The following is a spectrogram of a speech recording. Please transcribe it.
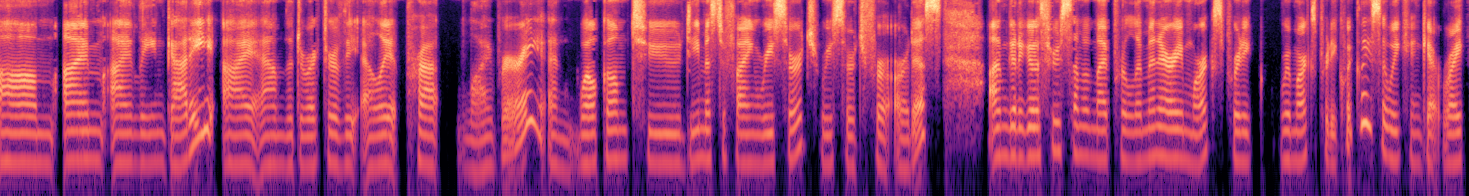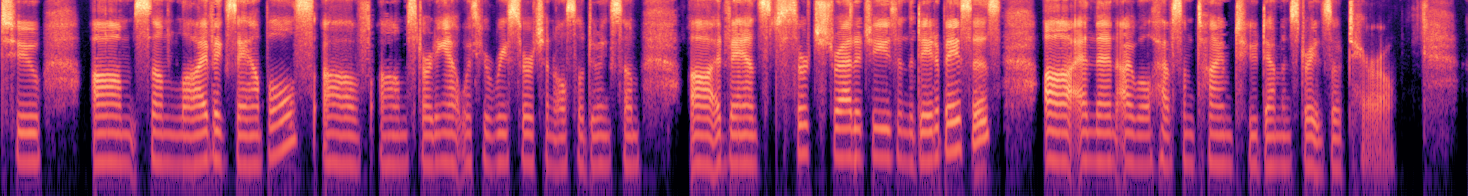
Um, I'm Eileen Gaddy. I am the director of the Eliot Pratt Library and welcome to Demystifying Research, Research for Artists. I'm going to go through some of my preliminary marks pretty remarks pretty quickly so we can get right to um, some live examples of um, starting out with your research and also doing some uh, advanced search strategies in the databases. Uh, and then I will have some time to demonstrate Zotero.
